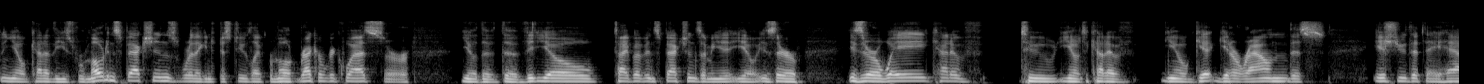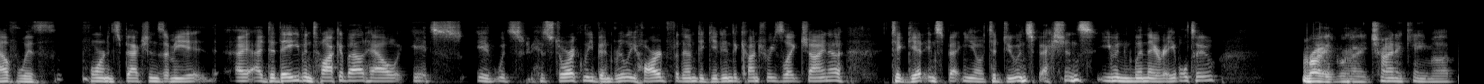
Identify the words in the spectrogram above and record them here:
you know kind of these remote inspections where they can just do like remote record requests or you know the the video type of inspections? I mean you know is there is there a way kind of to you know to kind of you know get get around this issue that they have with foreign inspections. I mean, I, I, did they even talk about how it's it's historically been really hard for them to get into countries like China to get inspect you know to do inspections even when they are able to. Right, right. China came up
